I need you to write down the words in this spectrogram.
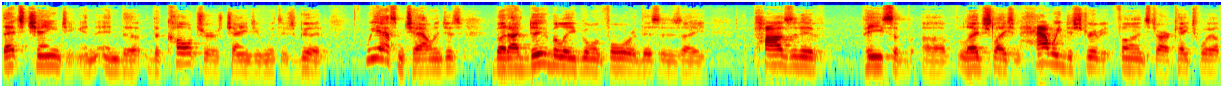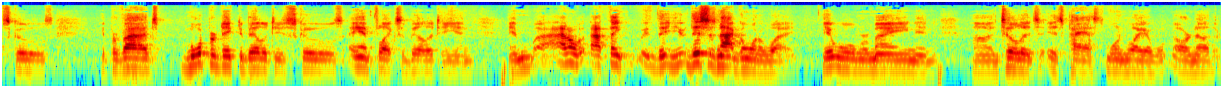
that's changing, and, and the, the culture is changing, which is good. We have some challenges, but I do believe going forward this is a, a positive piece of, of, legislation. How we distribute funds to our K 12 schools. It provides more predictability to schools and flexibility. And, and I, don't, I think this is not going away. It will remain. And uh, until it's, it's passed one way or, or another.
